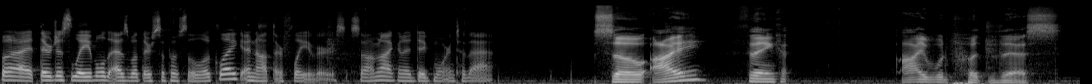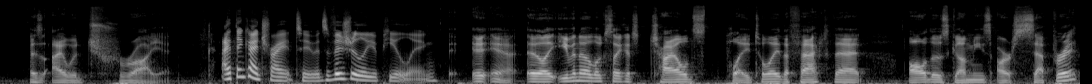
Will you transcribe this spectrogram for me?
but they're just labeled as what they're supposed to look like and not their flavors. So I'm not going to dig more into that. So I think I would put this as I would try it. I think I try it too. It's visually appealing. it yeah, it, like even though it looks like a child's play toy, the fact that all those gummies are separate.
